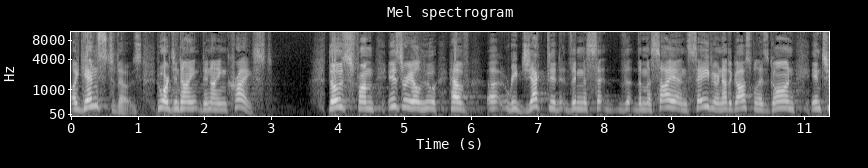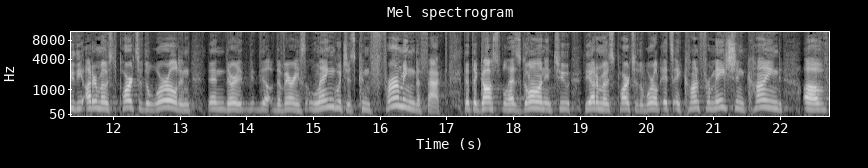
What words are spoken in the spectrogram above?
against those who are denying, denying Christ. Those from Israel who have uh, rejected the, the, the, Messiah and Savior. Now the gospel has gone into the uttermost parts of the world, and then there are the, the various languages confirming the fact that the gospel has gone into the uttermost parts of the world. It's a confirmation kind of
